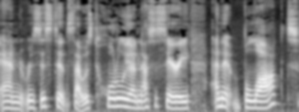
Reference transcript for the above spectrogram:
and resistance that was totally unnecessary and it blocked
